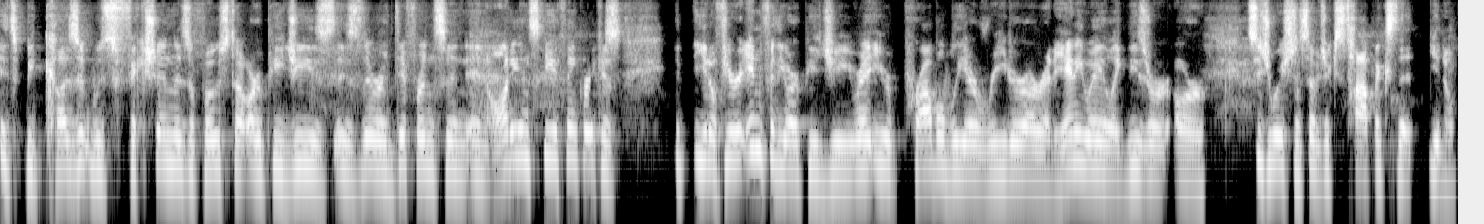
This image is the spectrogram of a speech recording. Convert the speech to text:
it's because it was fiction as opposed to RPGs? Is there a difference in, in audience? Do you think, right? Because you know, if you're in for the RPG, right, you're probably a reader already anyway. Like these are are situation subjects, topics that you know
